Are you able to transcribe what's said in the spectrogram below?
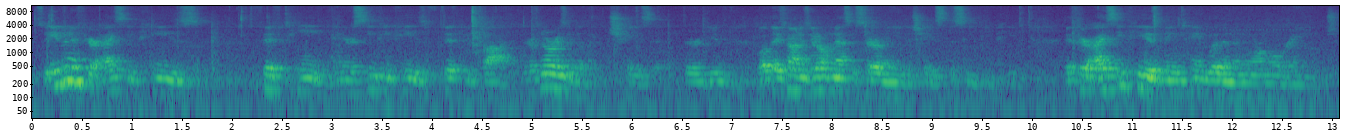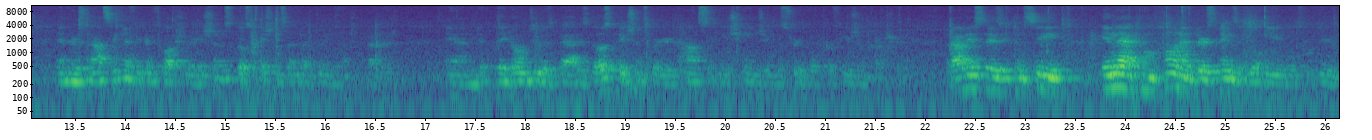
So even if your ICP is 15 and your CPP is 55, there's no reason to like chase it. There, you, what they found is you don't necessarily need to chase the CPP. If your ICP is maintained within a normal range and there's not significant fluctuations, those patients end up doing much better. And they don't do as bad as those patients where you're constantly changing the cerebral perfusion pressure. But obviously, as you can see, in that component, there's things that you'll be able to do.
